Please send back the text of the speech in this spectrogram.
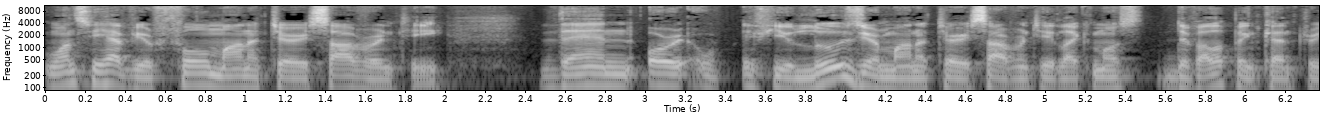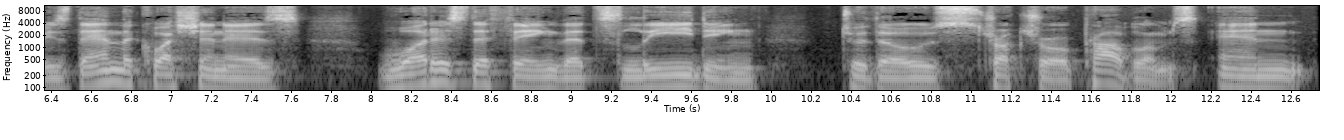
once you have your full monetary sovereignty, then, or if you lose your monetary sovereignty, like most developing countries, then the question is, what is the thing that's leading to those structural problems. And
